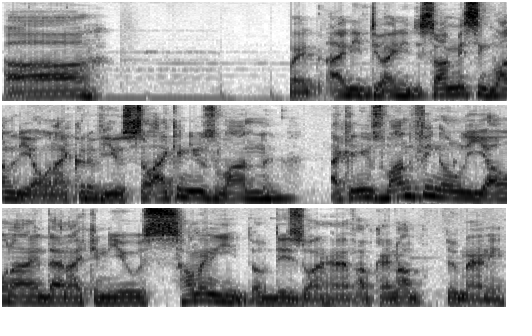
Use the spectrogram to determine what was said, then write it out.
Uh... Wait, I need to, I need so I'm missing one Leona I could have used, so I can use one, I can use one thing on Leona and then I can use, how many of these do I have? Okay, not too many.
